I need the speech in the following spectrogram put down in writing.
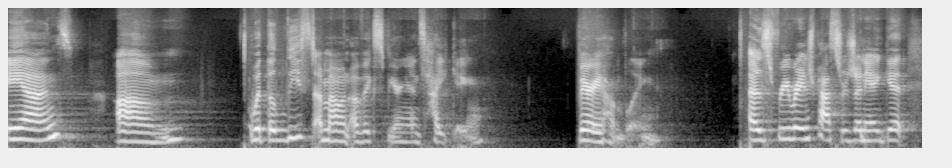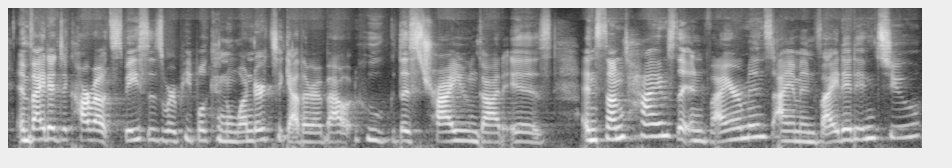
and um, with the least amount of experience hiking. Very humbling. As free range pastor Jenny, I get invited to carve out spaces where people can wonder together about who this triune God is. And sometimes the environments I am invited into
